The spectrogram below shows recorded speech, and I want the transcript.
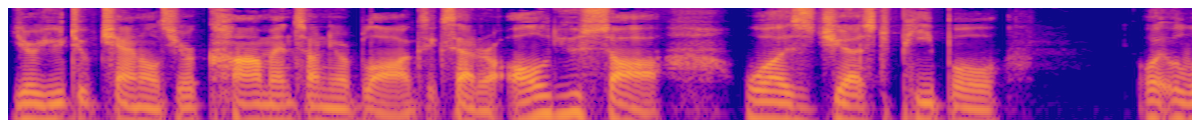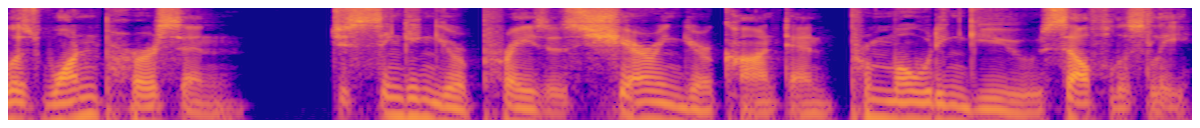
your YouTube channels, your comments on your blogs, etc., all you saw was just people, it was one person just singing your praises, sharing your content, promoting you selflessly,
